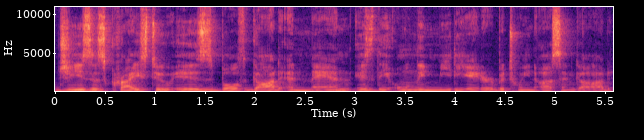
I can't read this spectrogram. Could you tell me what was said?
Jesus Christ, who is both God and man, is the only mediator between us and God.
